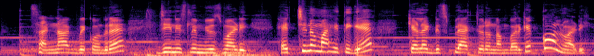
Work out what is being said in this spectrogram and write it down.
ಸಣ್ಣ ಆಗಬೇಕು ಅಂದರೆ ಜೀನಿ ಸ್ಲಿಮ್ ಯೂಸ್ ಮಾಡಿ ಹೆಚ್ಚಿನ ಮಾಹಿತಿಗೆ ಕೆಳಗೆ ಡಿಸ್ಪ್ಲೇ ಆಗ್ತಿರೋ ನಂಬರ್ಗೆ ಕಾಲ್ ಮಾಡಿ.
